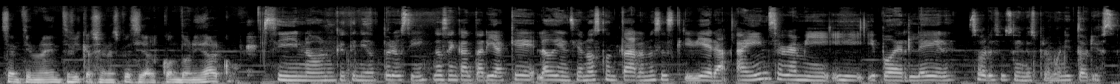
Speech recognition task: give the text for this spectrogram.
sentir una identificación especial con Donnie Darko. Sí, no, nunca he tenido, pero sí, nos encantaría que la audiencia nos contara, nos escribiera a Instagram y, y, poder leer sobre sus sueños premonitorios.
